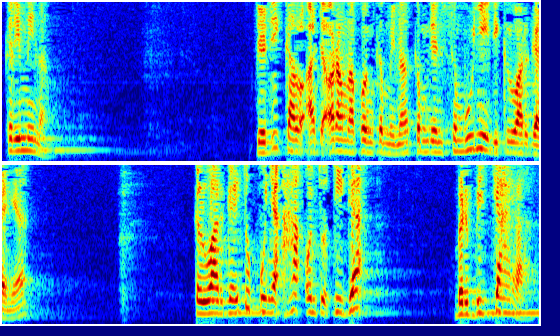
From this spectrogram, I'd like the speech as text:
kriminal. Jadi kalau ada orang melakukan kriminal kemudian sembunyi di keluarganya, keluarga itu punya hak untuk tidak berbicara.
